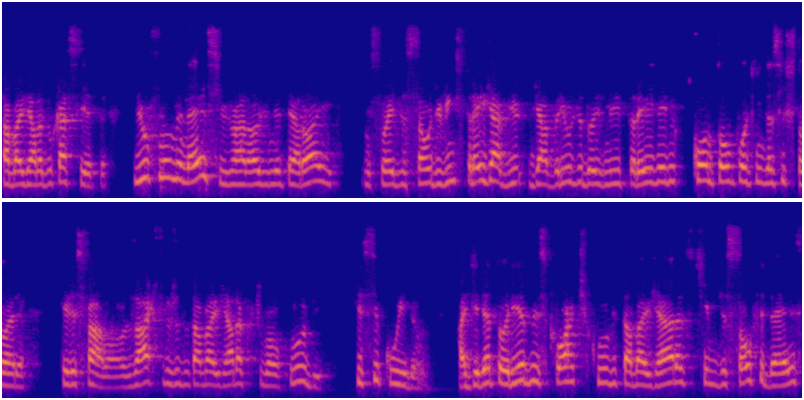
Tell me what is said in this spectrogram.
Tabajara do Caceta. E o Fluminense, o Jornal de Niterói, em sua edição de 23 de abril de 2003, ele contou um pouquinho dessa história. que eles falam, os astros do Tabajara Futebol Clube que se cuidam. A diretoria do Esporte Clube Tabajaras, time de São Fidélis,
